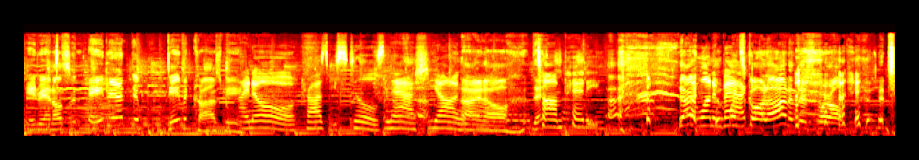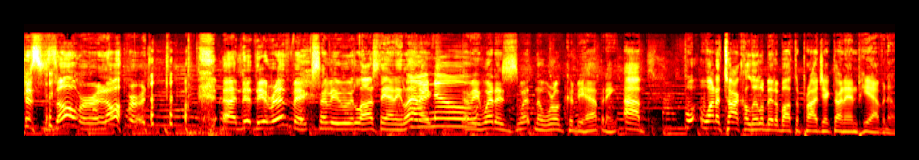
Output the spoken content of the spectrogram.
Adrienne Olson. Adrienne, David Crosby. I know. Crosby, Stills, Nash, Young. I know. Tom Petty. I want him back. What's going on in this world? it just is over and over. And the, the Eurythmics. I mean, we lost Annie Lennox. I know. I mean, what is what in the world could be happening? Uh, w- want to talk a little bit about the project on NP Avenue.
